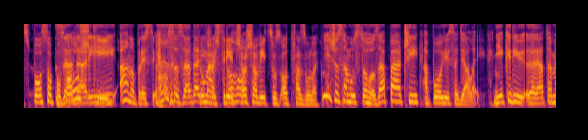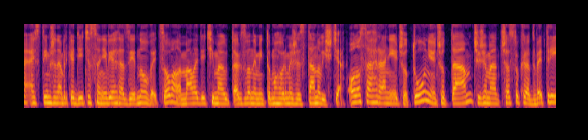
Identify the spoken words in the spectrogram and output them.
spôsob popolušky. zadarí. Áno, presne. Ono sa zadarí, Tu máš trieť toho... čošovicu z od fazule. Niečo sa mu z toho zapáči a pôjde sa ďalej. Niekedy rátame aj s tým, že napríklad dieťa sa nevie hrať s jednou vecou, ale malé deti majú tzv. my tomu hovoríme, že stanovišťa. Ono sa hrá niečo tu, niečo tam, čiže má častokrát dve, tri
